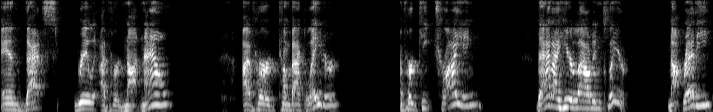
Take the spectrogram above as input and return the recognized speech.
And that's really, I've heard not now. I've heard come back later. I've heard keep trying. That I hear loud and clear. Not ready.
